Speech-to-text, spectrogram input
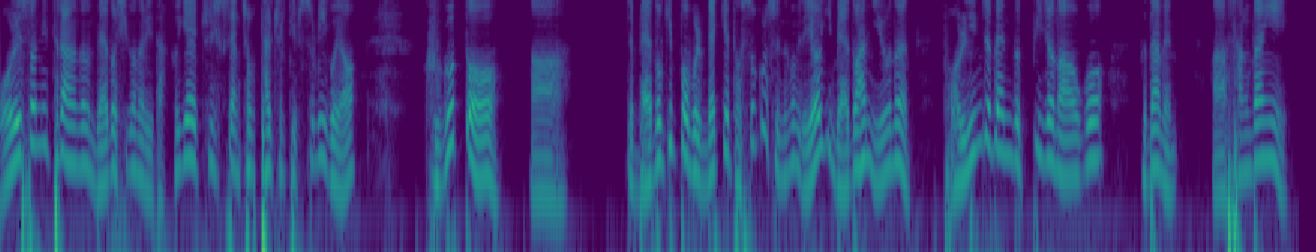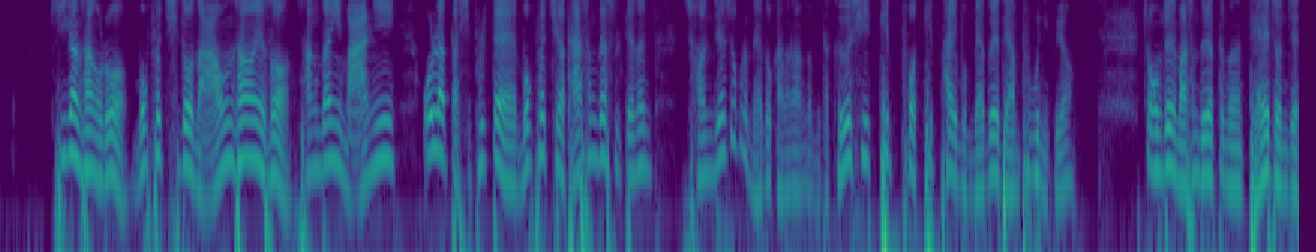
월선 이트라는 건 매도 시그널이다. 그게 주식시장 접 탈출 팁 3고요. 그것도 아, 매도 기법을 몇 개 더 섞을 수 있는 겁니다. 여기 매도한 이유는 볼린저 밴드 삐져나오고 그 다음에 아, 상당히 기간상으로 목표치도 나온 상황에서 상당히 많이 올랐다 싶을 때 목표치가 달성됐을 때는 선제적으로 매도 가능한 겁니다. 그것이 T4, T5 매도에 대한 부분이고요. 조금 전에 말씀드렸던 것은 대전제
